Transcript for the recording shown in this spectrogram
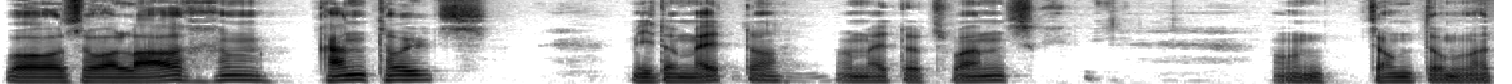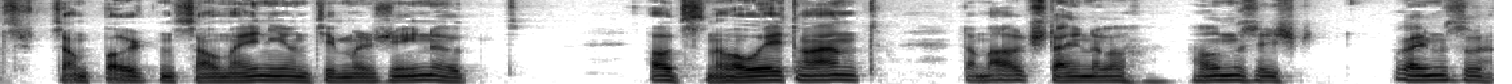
war so ein Lachen, Kantholz, mit einem Meter, einem Meter zwanzig. Und zusammenbalten Saum rein und die Maschine hat's noch angetrennt. Der Marksteiner Hans ist Bremser,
